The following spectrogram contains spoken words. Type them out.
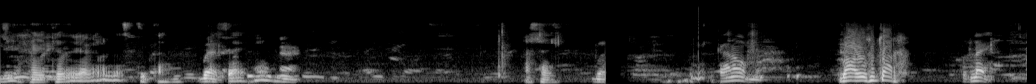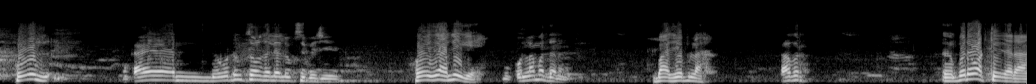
जे आहे त्याचं वेगळंच असतं का बर. असं आहे हा. हा. असं आहे काय नाव आपलं? बाळू सुतार. कुठला आहे? हो काय निवडणूक चालू झाली आहे लोकसभेची. होय झाली गे मग कोणला मतदान आहे? भाजपला. का बरं? बरं वाटतंय जरा.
